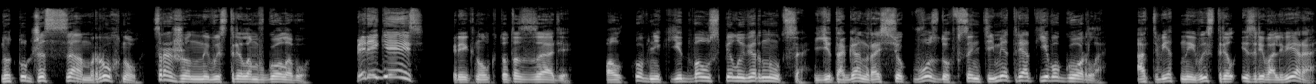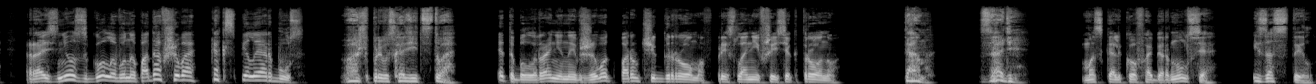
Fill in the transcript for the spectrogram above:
но тут же сам рухнул, сраженный выстрелом в голову. «Берегись!» — крикнул кто-то сзади. Полковник едва успел увернуться. Ятаган рассек воздух в сантиметре от его горла. Ответный выстрел из револьвера разнес голову нападавшего, как спелый арбуз. «Ваше превосходительство!» Это был раненый в живот поручик Громов, прислонившийся к трону. «Там, сзади!» Москальков обернулся и застыл.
